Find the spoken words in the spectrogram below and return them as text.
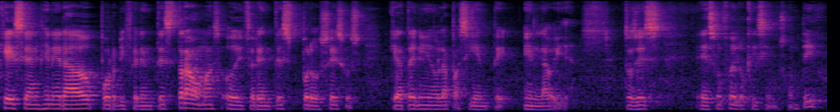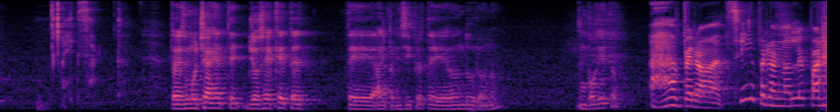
que se han generado por diferentes traumas o diferentes procesos que ha tenido la paciente en la vida. Entonces, eso fue lo que hicimos contigo. Exacto. Entonces, mucha gente, yo sé que te, te- al principio te dieron duro, ¿no? Un poquito. Ah, pero sí, pero no le para.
